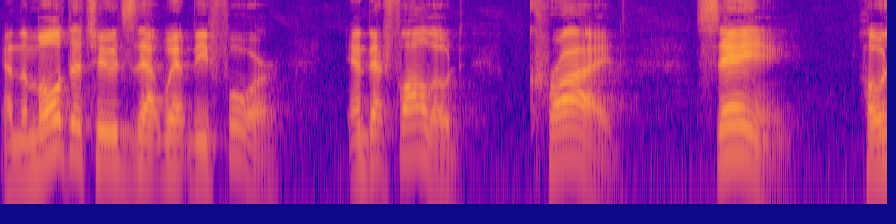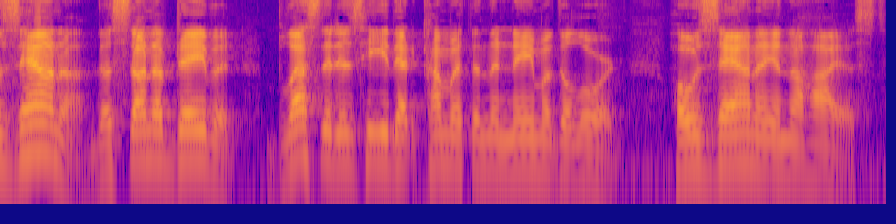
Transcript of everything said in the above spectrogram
And the multitudes that went before and that followed cried, saying, Hosanna, the Son of David, blessed is he that cometh in the name of the Lord. Hosanna in the highest.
